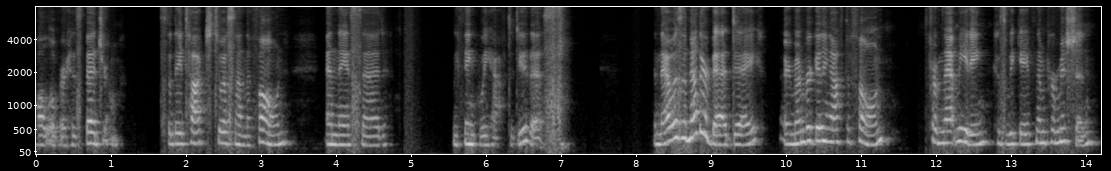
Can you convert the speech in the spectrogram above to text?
all over his bedroom. So they talked to us on the phone and they said, we think we have to do this. And that was another bad day. I remember getting off the phone from that meeting because we gave them permission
